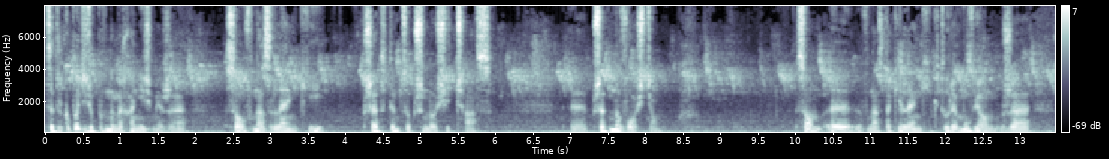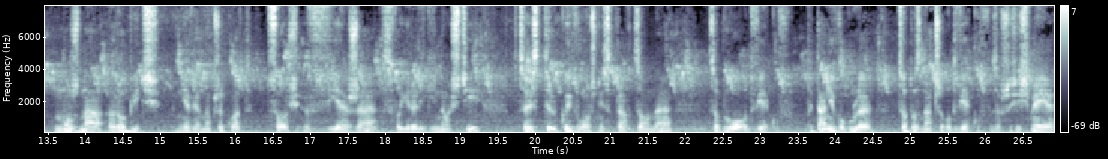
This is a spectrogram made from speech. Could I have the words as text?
Chcę tylko powiedzieć o pewnym mechanizmie, że są w nas lęki przed tym, co przynosi czas, yy, przed nowością. Są w nas takie lęki, które mówią, że można robić, nie wiem, na przykład coś w wierze, w swojej religijności, co jest tylko i wyłącznie sprawdzone, co było od wieków. Pytanie w ogóle, co to znaczy od wieków. Zawsze się śmieję,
